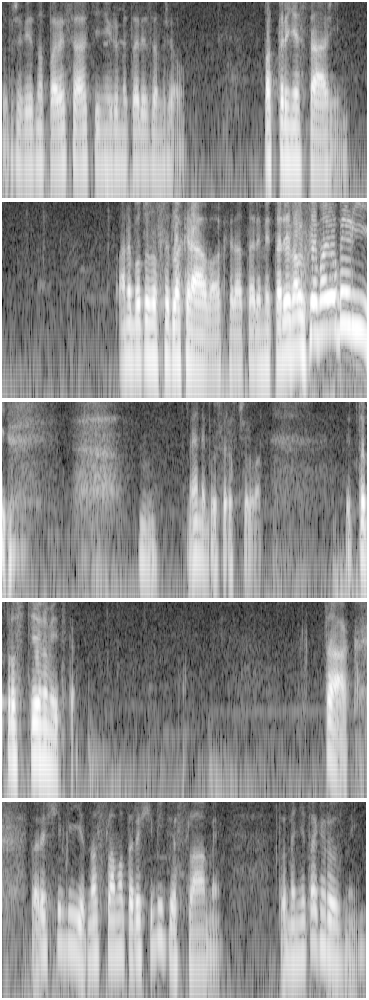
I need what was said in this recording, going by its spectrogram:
Dobře, v 51 někdo mi tady zemřel. Patrně stářím. A nebo to zasedla kráva, která tady mi tady valchuje moje obilí. Hm. Ne, nebudu se rozčilovat. Je to prostě jenom jitka. Tak, tady chybí jedna sláma, tady chybí dvě slámy. To není tak hrozný.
